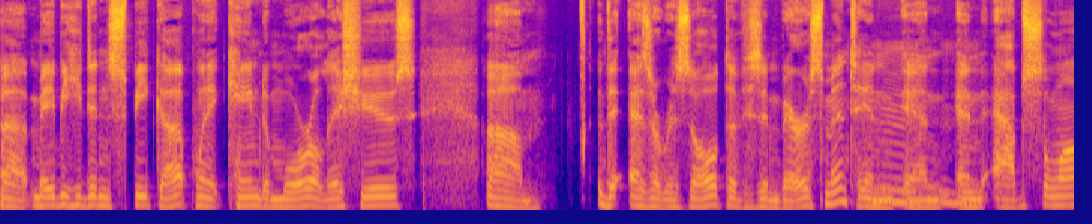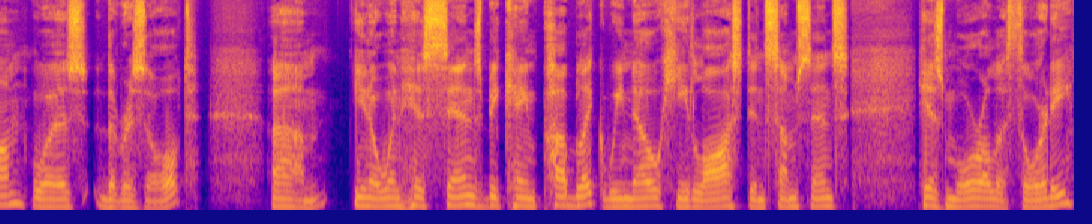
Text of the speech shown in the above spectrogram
Uh, maybe he didn't speak up when it came to moral issues. Um, the, as a result of his embarrassment, and mm, and mm-hmm. and Absalom was the result. Um, you know, when his sins became public, we know he lost, in some sense, his moral authority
